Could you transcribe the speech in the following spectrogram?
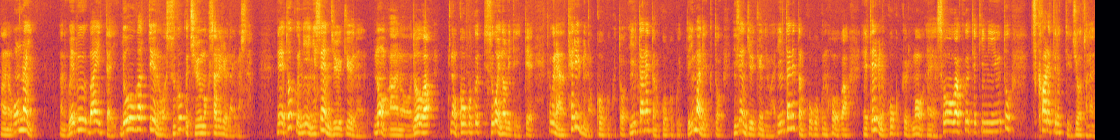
あのオンライン、あのウェブ媒体、動画っていうのがすごく注目されるようになりました。で、特に2019年のあの動画の広告ってすごい伸びていて、特にあのテレビの広告とインターネットの広告って今でいくと2019年はインターネットの広告の方がテレビの広告よりも総額的に言うと使われてるっていう状態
